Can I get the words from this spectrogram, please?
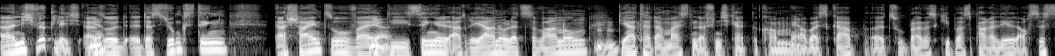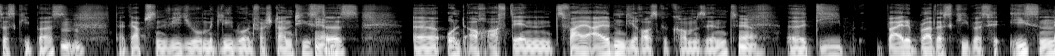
Äh, nicht wirklich. Also ja? Äh, das Jungsding erscheint so, weil ja. die Single Adriano Letzte Warnung, mhm. die hat halt am meisten Öffentlichkeit bekommen. Ja. Aber es gab äh, zu Brothers Keepers parallel auch Sisters Keepers. Mhm. Da gab es ein Video mit Liebe und Verstand hieß das. Äh, und auch auf den zwei Alben, die rausgekommen sind, äh, die beide Brothers Keepers hießen,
